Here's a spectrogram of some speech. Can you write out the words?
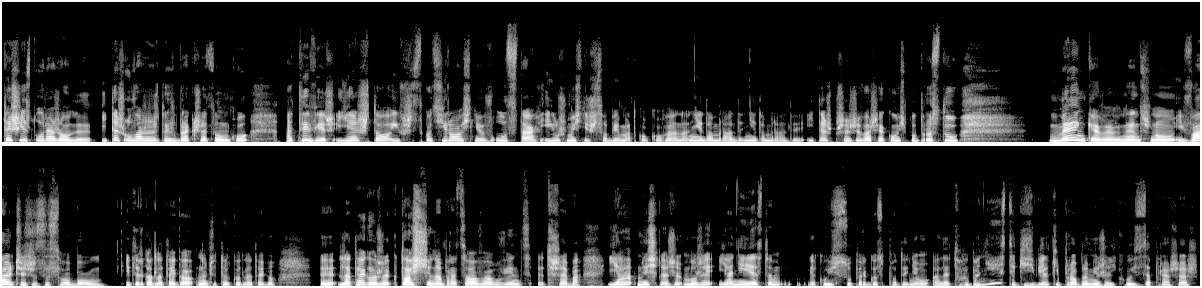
też jest urażony i też uważa, że to jest brak szacunku, a ty wiesz, jesz to i wszystko ci rośnie w ustach i już myślisz sobie, matko kochana, nie dam rady, nie dam rady. I też przeżywasz jakąś po prostu mękę wewnętrzną i walczysz ze sobą. I tylko dlatego, znaczy tylko dlatego, yy, dlatego, że ktoś się napracował, więc trzeba. Ja myślę, że może ja nie jestem jakąś super gospodynią, ale to chyba nie jest jakiś wielki problem, jeżeli kogoś zapraszasz,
